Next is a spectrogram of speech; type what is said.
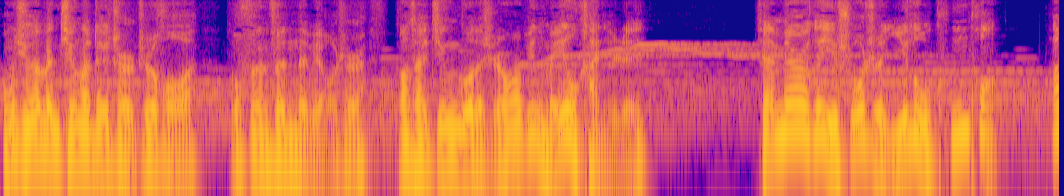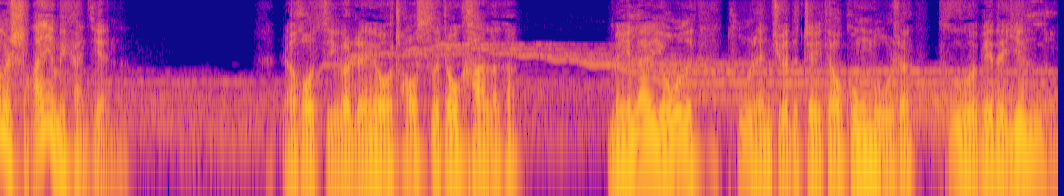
同学们听了这事儿之后啊，都纷纷的表示，刚才经过的时候并没有看见人，前面可以说是一路空旷，他们啥也没看见呢。然后几个人又朝四周看了看，没来由的突然觉得这条公路上特别的阴冷，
